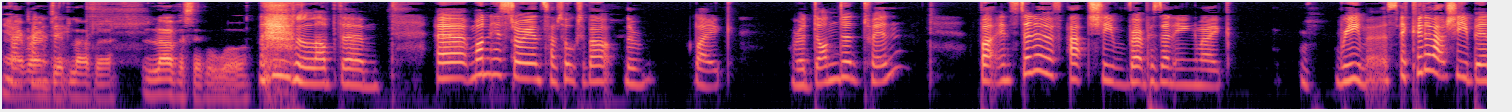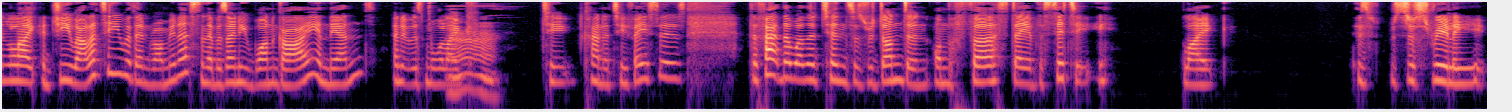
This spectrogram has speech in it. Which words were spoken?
Yeah, Rome did love a love a civil war. Love them. Uh, modern historians have talked about the like redundant twin, but instead of actually representing like Remus, it could have actually been like a duality within Romulus, and there was only one guy in the end, and it was more like Ah, two kind of two faces. The fact that one of the tins was redundant on the first day of the city, like, is was just really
